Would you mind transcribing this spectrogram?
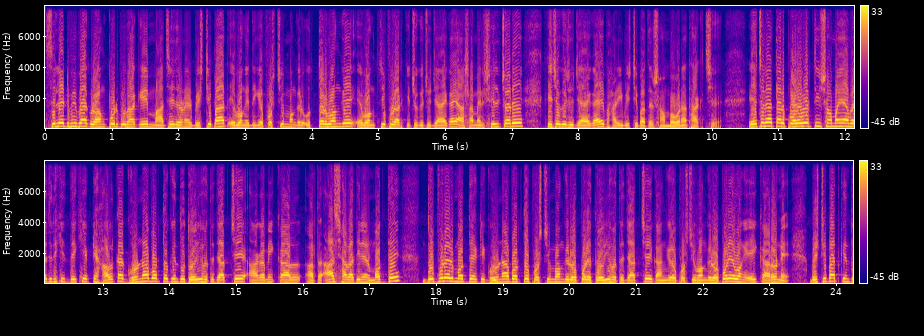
সিলেট বিভাগ, রংপুর বিভাগে মাঝারি ধরনের বৃষ্টিপাত এবং এদিকে পশ্চিমবঙ্গের উত্তরবঙ্গে এবং ত্রিপুরার কিছু কিছু জায়গায়, আসামের শিলচরে কিছু কিছু জায়গায় ভারী বৃষ্টিপাতের সম্ভাবনা থাকছে। এছাড়া তার পরবর্তী সময়ে আমরা যদি দেখি- একটি হালকা ঘূর্ণাবর্ত কিন্তু তৈরি হতে যাচ্ছে। আগামীকাল আজ সারাদিনের মধ্যে দুপুরের মধ্যে একটি ঘূর্ণাবর্ত পশ্চিমবঙ্গের ওপরে তৈরি হতে যাচ্ছে, গাঙ্গেয় পশ্চিমবঙ্গের ওপরে এবং এই কারণে বৃষ্টিপাত কিন্তু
